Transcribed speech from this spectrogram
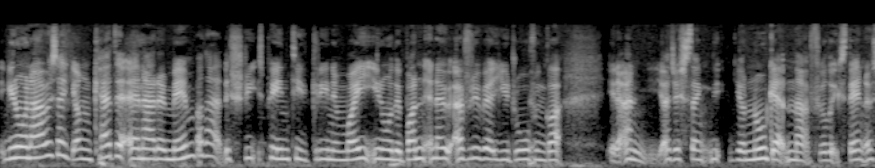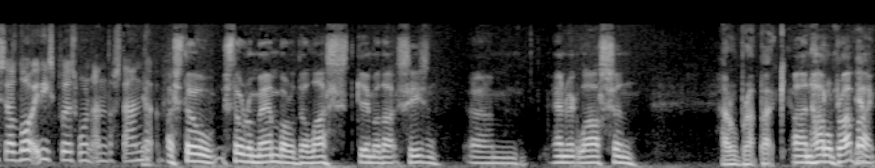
You know, when I was a young kid, and I remember that the streets painted green and white. You know, the bunting out everywhere you drove in Gla- you know, and I just think you're not getting that full extent. now, So a lot of these players won't understand it. I still still remember the last game of that season. Um, Henrik Larsson Harald Brattbakk. and Harald Brattbakk.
